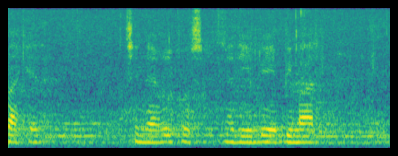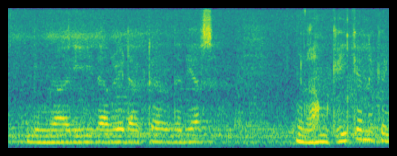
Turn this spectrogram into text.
باقی ده چې د هغې کورس د دې لوی بیمار بیماري د هغې ډاکټر د دې هر څه غم کوي که نه کوي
